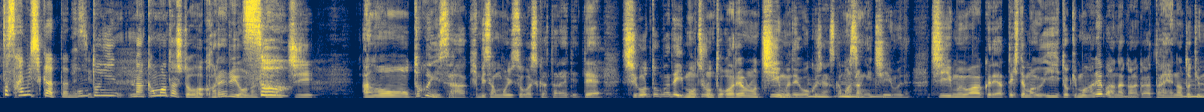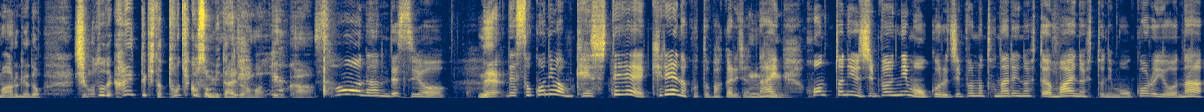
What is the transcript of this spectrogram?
と寂しかったんですよ。本当に仲間たちと別れるような気持ちあのー特にさ、きびさんも忙しく働いてて、仕事場で、もちろんと我々のチームで動くじゃないですか、まさにチームで。チームワークでやってきて、まあ、いい時もあれば、なかなか大変な時もあるけど、仕事で帰ってきた時こそ見たいドラマっていうか、そうなんですよね。でそこにはもう決して綺麗なことばかりじゃない、うんうん。本当に自分にも起こる自分の隣の人や前の人にも起こるような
